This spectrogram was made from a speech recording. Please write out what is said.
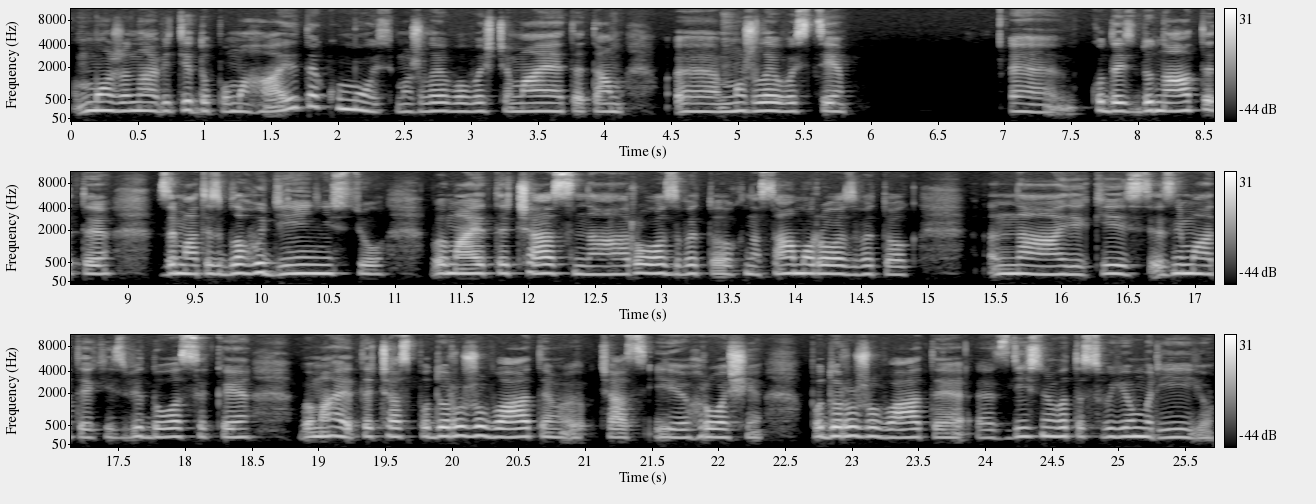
може, навіть і допомагаєте комусь, можливо, ви ще маєте там можливості кудись донатити, займатися благодійністю, ви маєте час на розвиток, на саморозвиток, на якісь, знімати якісь відосики, ви маєте час подорожувати, час і гроші, подорожувати, е, здійснювати свою мрію.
